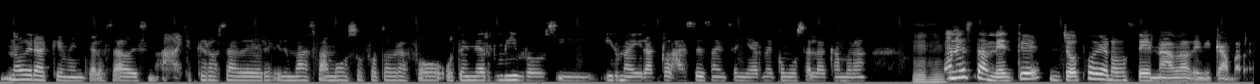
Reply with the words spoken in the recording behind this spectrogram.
no era que me interesaba diciendo, ay, yo quiero saber el más famoso fotógrafo o tener libros y irme a ir a clases a enseñarme cómo usar la cámara. Honestamente, yo todavía no sé nada de mi cámara.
